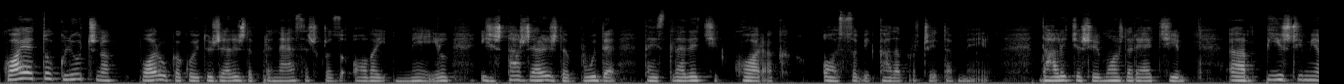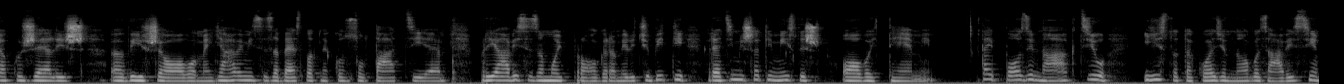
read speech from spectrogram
Koja je to ključna poruka koju tu želiš da preneseš kroz ovaj mail i šta želiš da bude taj sledeći korak osobi kada pročita mail. Da li ćeš joj možda reći piši mi ako želiš više o ovome, javi mi se za besplatne konsultacije, prijavi se za moj program ili će biti reci mi šta ti misliš o ovoj temi. Taj poziv na akciju isto takođe mnogo zavisi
